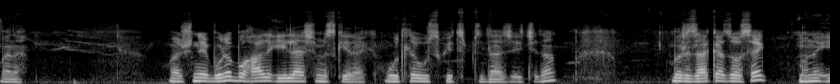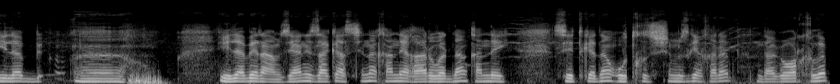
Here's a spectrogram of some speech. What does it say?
Mana. Mana shunday bo'lib bu hali iylashimiz kerak. O'tlar o'sib ketibdi даже ichidan. Bir zakaz olsak buni iylab iylab e, beramiz. Ya'ni zakazchini qanday g'arvardan qanday setkadan o'tkazishimizga qarab договор qilib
